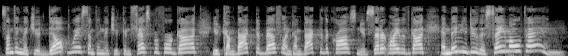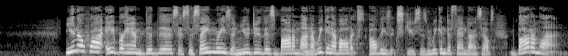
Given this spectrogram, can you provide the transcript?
Something that you had dealt with, something that you'd confessed before God. You'd come back to Bethel and come back to the cross and you'd set it right with God. And then you do the same old thing. You know why Abraham did this? It's the same reason you do this bottom line. Now we can have all, ex- all these excuses and we can defend ourselves. Bottom line,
